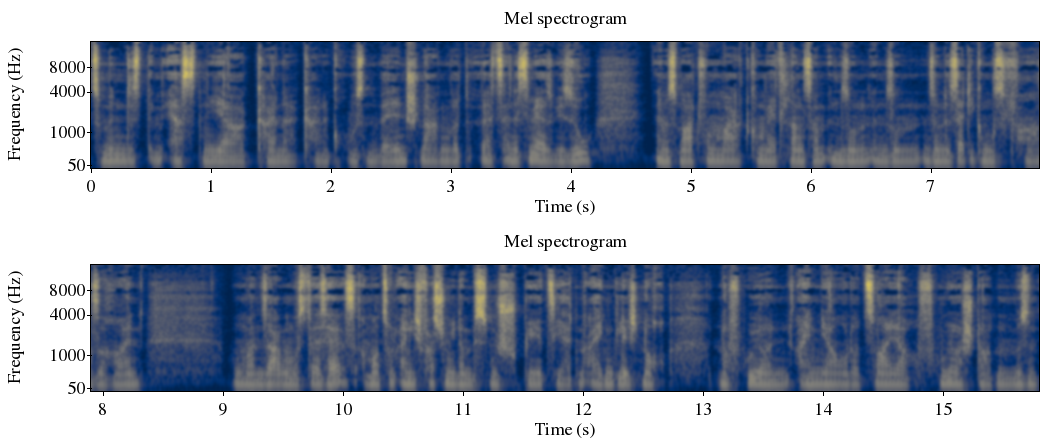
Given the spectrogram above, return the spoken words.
zumindest im ersten Jahr keine, keine großen Wellen schlagen wird. Letztendlich sind wir ja sowieso in einem Smartphone-Markt, kommen wir jetzt langsam in so, in, so, in so eine Sättigungsphase rein, wo man sagen muss, da ist Amazon eigentlich fast schon wieder ein bisschen spät. Sie hätten eigentlich noch, noch früher, ein Jahr oder zwei Jahre früher starten müssen.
